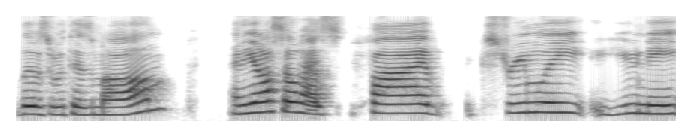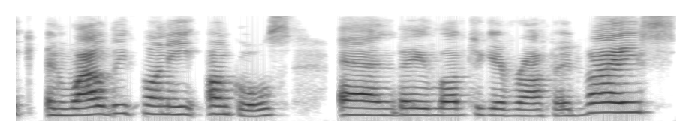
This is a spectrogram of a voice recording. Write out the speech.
lives with his mom and he also has five extremely unique and wildly funny uncles, and they love to give Rafa advice.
